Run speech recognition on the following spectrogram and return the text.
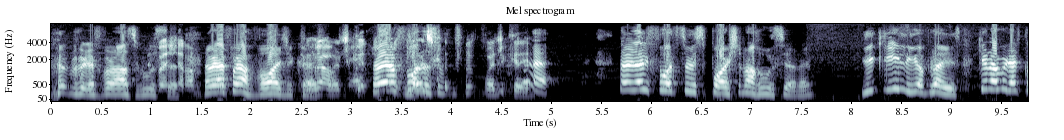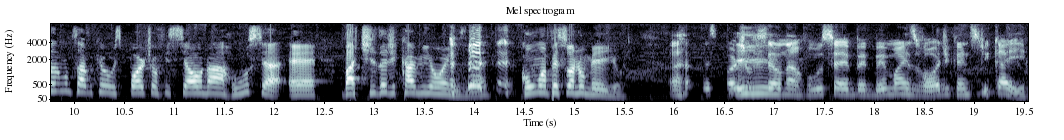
Na verdade foram as russas. Na verdade foi a vodka. Foi a- pode crer. Não, é foda-se. Pode- Pode crer. É. Na verdade, foda-se o esporte na Rússia, né? E quem liga pra isso? Porque na verdade todo mundo sabe que o esporte oficial na Rússia é batida de caminhões, né? Com uma pessoa no meio. O esporte E- oficial na Rússia é beber mais vodka antes de cair.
